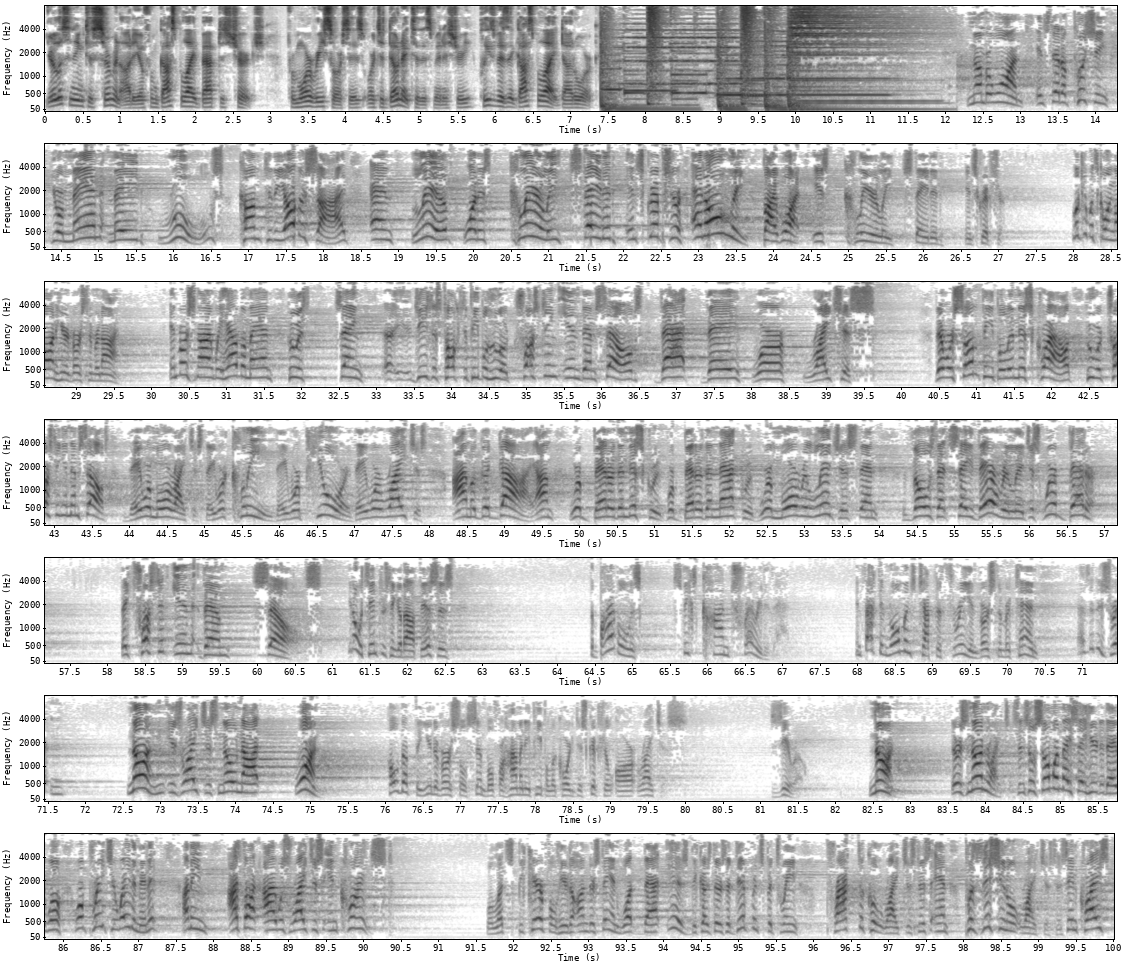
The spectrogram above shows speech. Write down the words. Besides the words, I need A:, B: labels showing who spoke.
A: You're listening to sermon audio from Gospel Light Baptist Church. For more resources or to donate to this ministry, please visit gospelite.org.
B: Number one, instead of pushing your man made rules, come to the other side and live what is clearly stated in Scripture and only by what is clearly stated in Scripture. Look at what's going on here in verse number 9. In verse 9, we have a man who is saying, uh, Jesus talks to people who are trusting in themselves that they were righteous. There were some people in this crowd who were trusting in themselves. They were more righteous. They were clean. They were pure. They were righteous. I'm a good guy. I'm, we're better than this group. We're better than that group. We're more religious than those that say they're religious. We're better. They trusted in themselves. You know what's interesting about this is the Bible is, speaks contrary to that. In fact, in Romans chapter 3 and verse number 10, as it is written, none is righteous, no, not one. Hold up the universal symbol for how many people, according to Scripture, are righteous. Zero. None. There's none righteous. And so someone may say here today, well, well, preacher, wait a minute. I mean, I thought I was righteous in Christ. Well, let's be careful here to understand what that is because there's a difference between practical righteousness and positional righteousness. In Christ,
